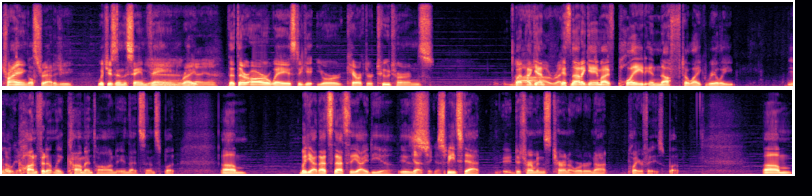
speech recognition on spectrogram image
Triangle Strategy, which is in the same Yeah, vein, right? Yeah, yeah. That there are ways to get your character two turns. But Ah, again, right. it's not a game I've played enough to like really be able Okay. to confidently comment on in that sense. But, um, but yeah, that's that's the idea. Is Gotcha, gotcha. speed stat determines turn order, not player phase. But, um,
